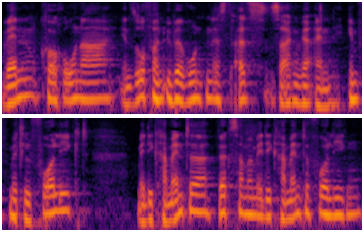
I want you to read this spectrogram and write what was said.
wenn Corona insofern überwunden ist, als sagen wir ein Impfmittel vorliegt, Medikamente, wirksame Medikamente vorliegen.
